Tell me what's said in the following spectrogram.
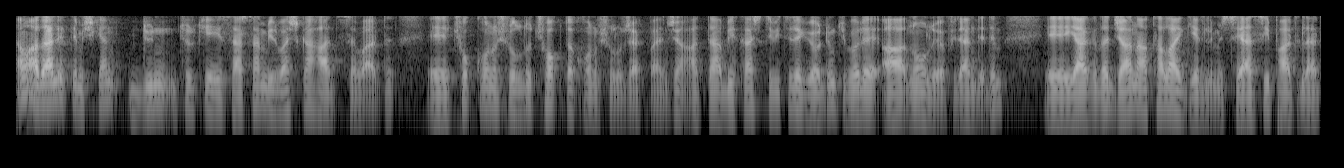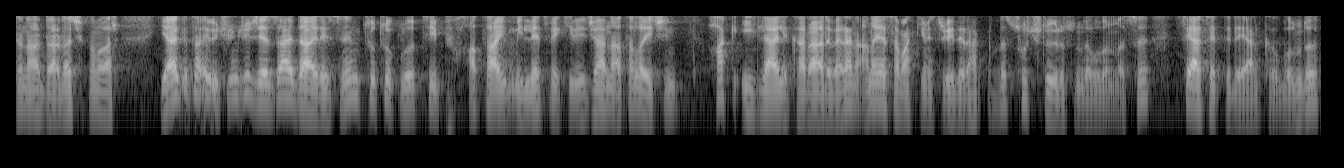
Ama adalet demişken dün Türkiye'yi sarsan bir başka hadise vardı. E, çok konuşuldu, çok da konuşulacak bence. Hatta birkaç tweet'i de gördüm ki böyle aa ne oluyor filan dedim. E, yargıda Can Atalay gerilimi siyasi partilerden ardarda arda açıklamalar. Yargıtay 3. Ceza Dairesi'nin tutuklu tip Hatay milletvekili Can Atalay için hak ihlali kararı veren Anayasa Mahkemesi üyeleri hakkında suç duyurusunda bulunması siyasette de yankı bulundu.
